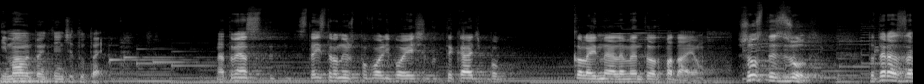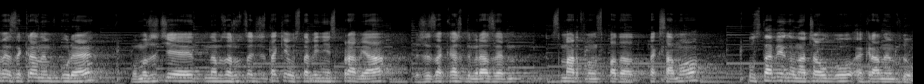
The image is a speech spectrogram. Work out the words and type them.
i mamy pęknięcie tutaj. Natomiast z tej strony już powoli boję się dotykać, bo kolejne elementy odpadają. Szósty zrzut. To teraz zamiast ekranem w górę, bo możecie nam zarzucać, że takie ustawienie sprawia, że za każdym razem smartfon spada tak samo, ustawię go na czołgu ekranem w dół.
